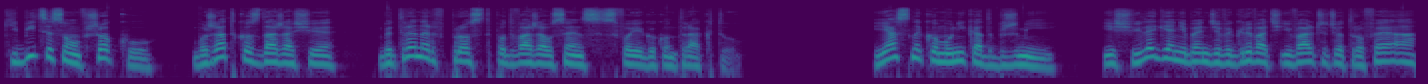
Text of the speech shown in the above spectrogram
Kibice są w szoku, bo rzadko zdarza się, by trener wprost podważał sens swojego kontraktu. Jasny komunikat brzmi: jeśli Legia nie będzie wygrywać i walczyć o trofea,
